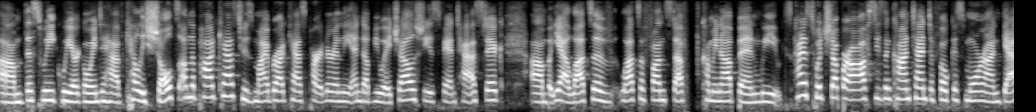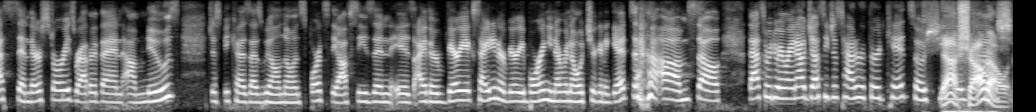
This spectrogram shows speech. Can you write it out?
Um, this week we are going to have Kelly Schultz on the podcast, who's my broadcast partner in the NWHL. She is fantastic, um, but yeah, lots of lots of fun stuff coming up, and we kind of switched up our off-season content to focus more on guests and their stories rather than um, news, just because, as we all know in sports, the off-season is either very exciting or very boring. You never know what you're going to get. um, so that's what we're doing right now. Jessie just had her third kid, so she yeah, is, shout uh, out. She,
